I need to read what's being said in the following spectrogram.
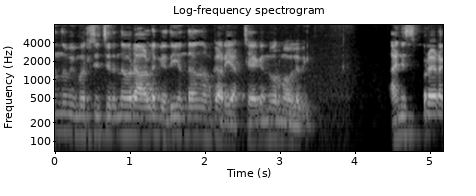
നിന്ന് വിമർശിച്ചിരുന്ന ഒരാളുടെ ഗതി എന്താണെന്ന് നമുക്കറിയാം. ചേകന്നൂർ മൗലവി. അനിസ്പ്രയുടെ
